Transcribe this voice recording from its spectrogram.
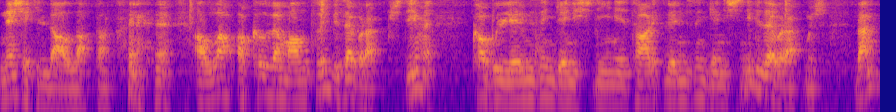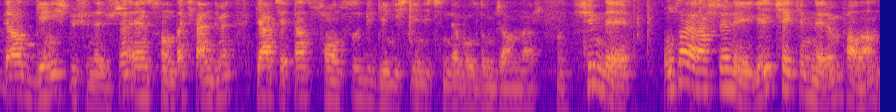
ne şekilde Allah'tan? Allah akıl ve mantığı bize bırakmış değil mi? Kabullerimizin genişliğini, tariflerimizin genişliğini bize bırakmış. Ben biraz geniş düşüne düşüne en sonunda kendimi gerçekten sonsuz bir genişliğin içinde buldum canlar. Şimdi uzay araçlarıyla ilgili çekimlerim falan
